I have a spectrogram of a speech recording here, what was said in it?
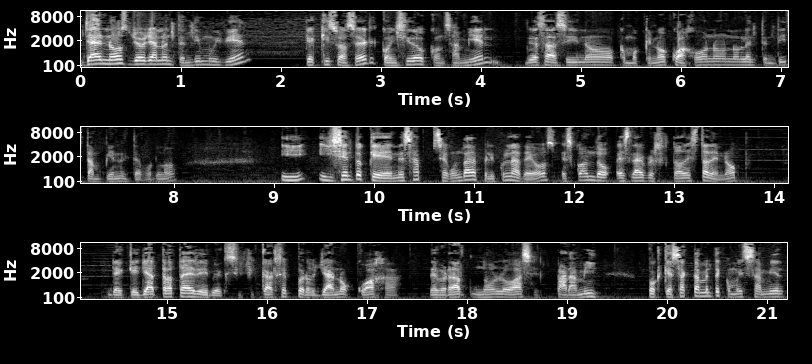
Ya en Oz yo ya no entendí muy bien qué quiso hacer, coincido con Samiel, es así, no, como que no cuajó, no, no lo entendí tan bien el terror, ¿no? Y, y siento que en esa segunda película de Oz es cuando es la resultado esta de Nope, de que ya trata de diversificarse, pero ya no cuaja, de verdad no lo hace, para mí, porque exactamente como dice Samiel,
